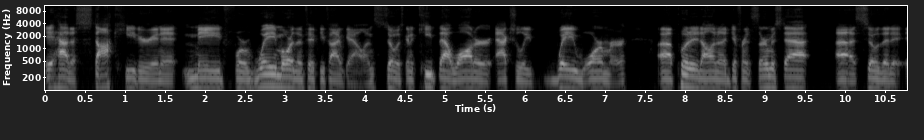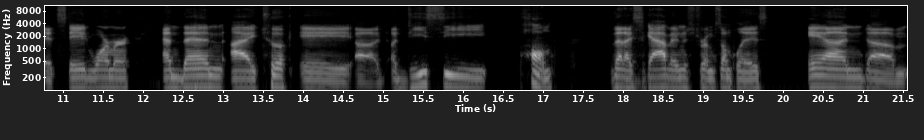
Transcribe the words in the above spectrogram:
It had a stock heater in it made for way more than 55 gallons. So it's going to keep that water actually way warmer. Uh, put it on a different thermostat. uh, so that it, it stayed warmer. And then I took a uh, a DC pump that I scavenged from someplace and um,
